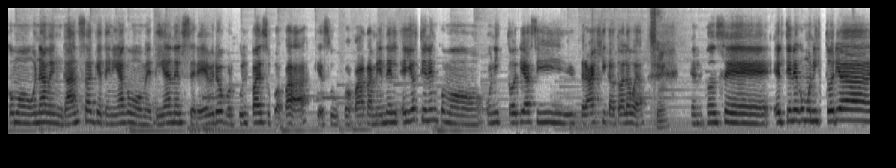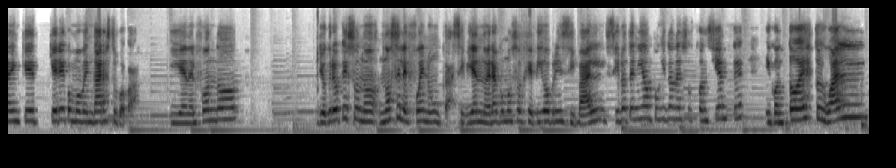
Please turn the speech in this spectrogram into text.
como una venganza que tenía como metida en el cerebro por culpa de su papá, que su papá también, él- ellos tienen como una historia así trágica, toda la wea. Sí, Entonces, él tiene como una historia en que quiere como vengar a su papá. Y en el fondo, yo creo que eso no, no se le fue nunca. Si bien no era como su objetivo principal, sí lo tenía un poquito en el subconsciente. Y con todo esto, igual,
